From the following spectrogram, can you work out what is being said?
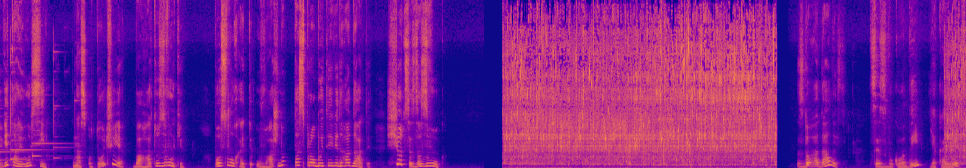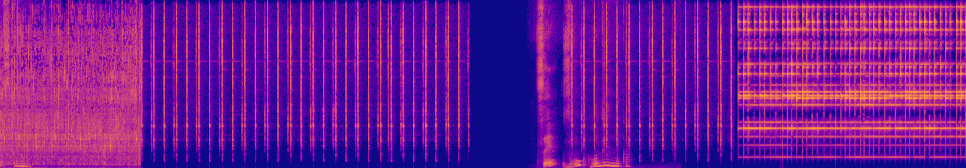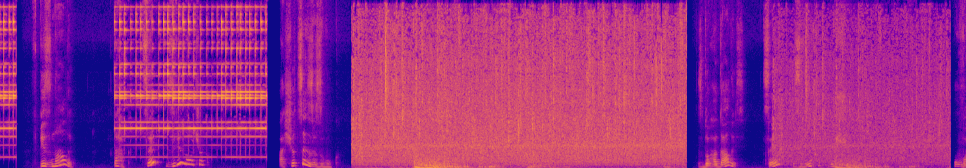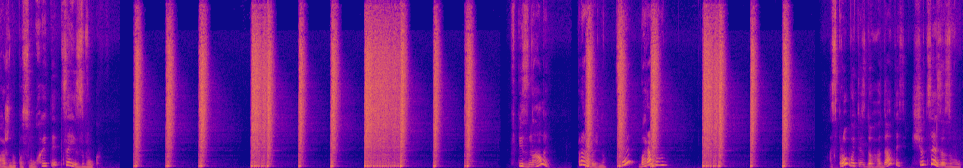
Вітаю усіх! Нас оточує багато звуків. Послухайте уважно та спробуйте відгадати, що це за звук. Здогадались? Це звук води, яка лється з крану. Це звук годинника. Впізнали? Так, це дзвіночок. А що це за звук? Здогадались? Це звук дощу. Уважно послухайте цей звук. Впізнали? Правильно, це барабан. А спробуйте здогадатись, що це за звук.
